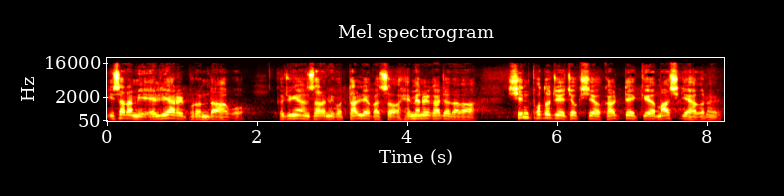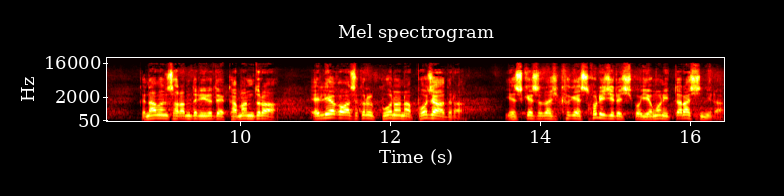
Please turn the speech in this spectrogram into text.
이 사람이 엘리야를 부른다 하고 그 중에 한 사람이 곧 달려가서 해면을 가져다가 신 포도주에 적시어 갈대 꿰어 마시게 하거늘 그 남은 사람들이 이르되 가만두라 엘리야가 와서 그를 구원하나 보자 하더라 예수께서 다시 크게 소리 지르시고 영원히 떠나시니라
